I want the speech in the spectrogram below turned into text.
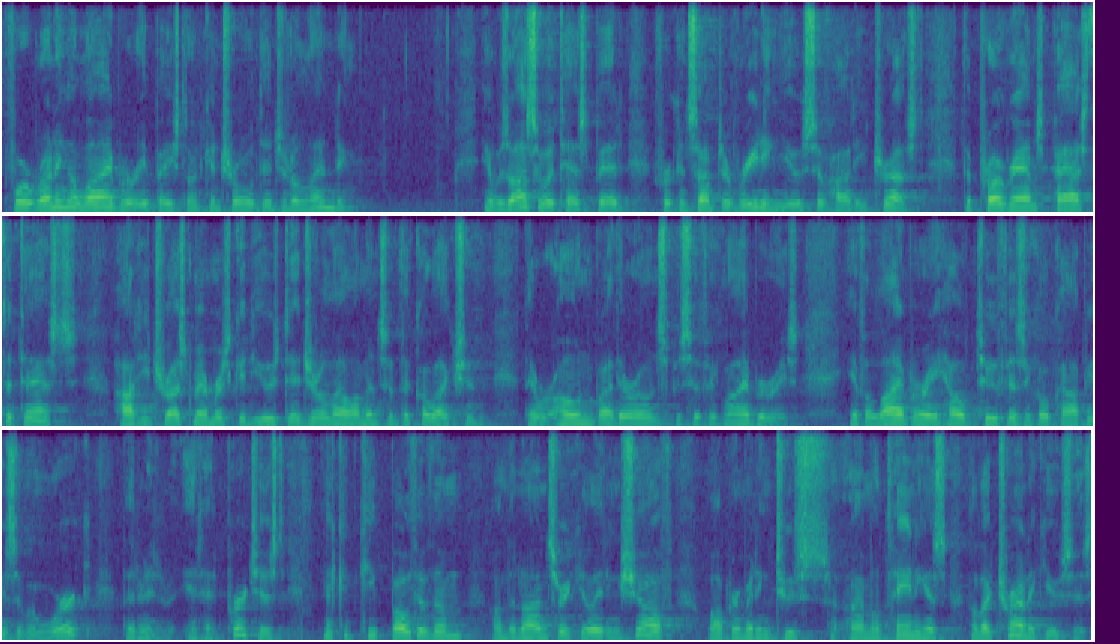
for running a library based on controlled digital lending. It was also a test bed for consumptive reading use of HathiTrust. The programs passed the tests. HathiTrust members could use digital elements of the collection that were owned by their own specific libraries. If a library held two physical copies of a work that it had purchased, it could keep both of them on the non-circulating shelf while permitting two simultaneous electronic uses.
